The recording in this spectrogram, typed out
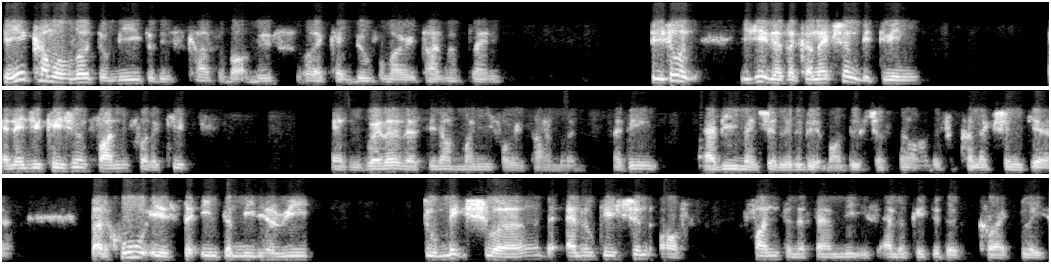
Can you come over to me to discuss about this, what I can do for my retirement planning? See, so you see, there's a connection between an education fund for the kids and whether there's enough money for retirement. I think Abby mentioned a little bit about this just now. There's a connection here. But who is the intermediary to make sure the allocation of funds in the family is allocated the correct place?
